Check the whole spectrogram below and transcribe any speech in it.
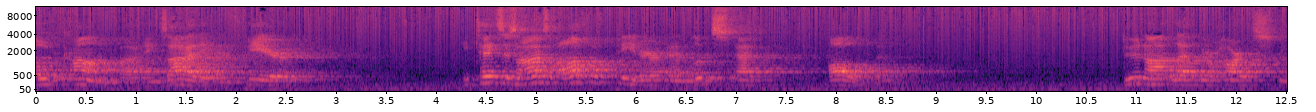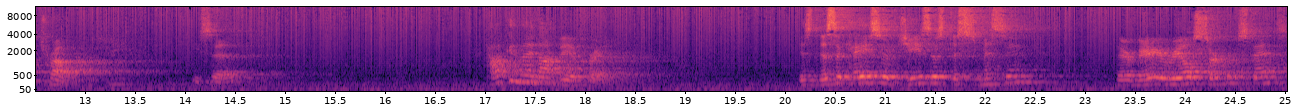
overcome by anxiety and fear. He takes his eyes off of Peter and looks at all of them. Do not let your hearts be troubled, he said. How can they not be afraid? Is this a case of Jesus dismissing their very real circumstances?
